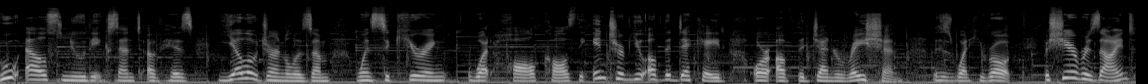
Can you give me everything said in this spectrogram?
Who else knew the extent of his yellow journalism when securing what Hall calls the interview of the decade or of the generation? This is what he wrote. Bashir resigned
